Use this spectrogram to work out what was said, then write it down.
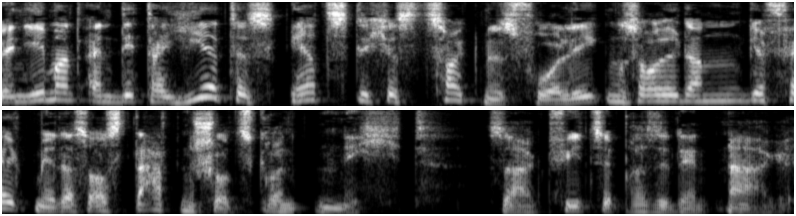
Wenn jemand ein detailliertes ärztliches Zeugnis vorlegen soll, dann gefällt mir das aus Datenschutzgründen nicht, sagt Vizepräsident Nagel.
